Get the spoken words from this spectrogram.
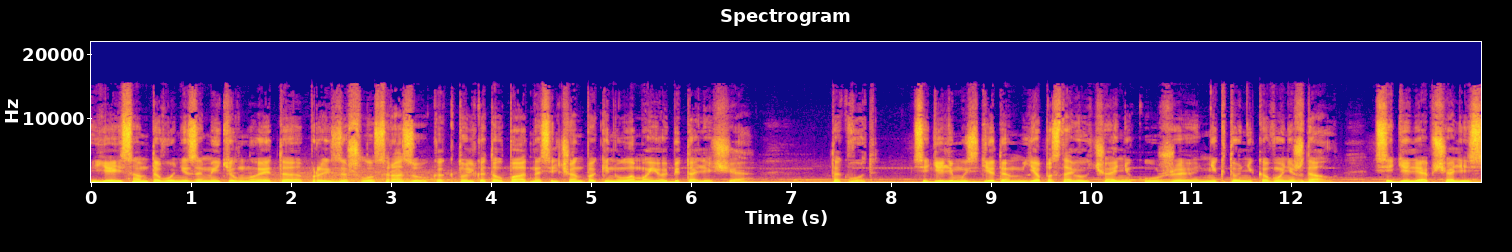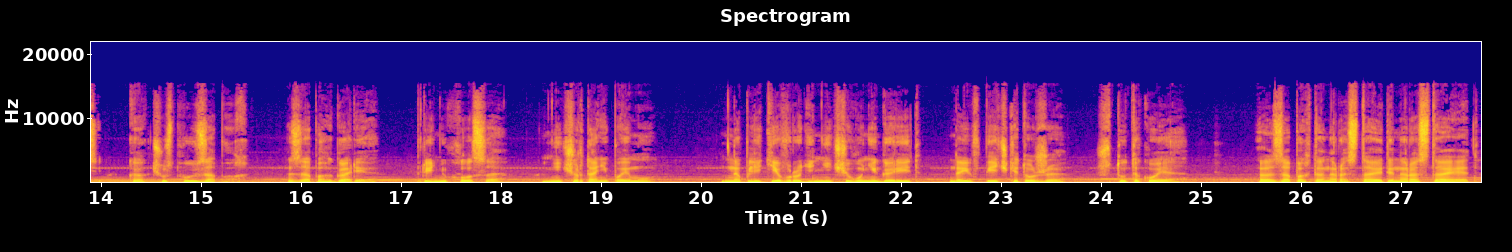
Я и сам того не заметил, но это произошло сразу, как только толпа односельчан покинула мое обиталище. Так вот, сидели мы с дедом, я поставил чайник, уже никто никого не ждал. Сидели, общались, как чувствую запах. Запах гари. Принюхался, ни черта не пойму. На плите вроде ничего не горит, да и в печке тоже. Что такое? А запах-то нарастает и нарастает.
